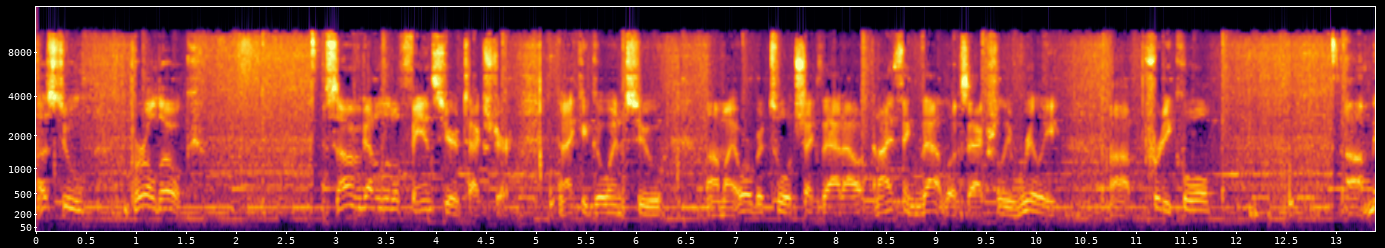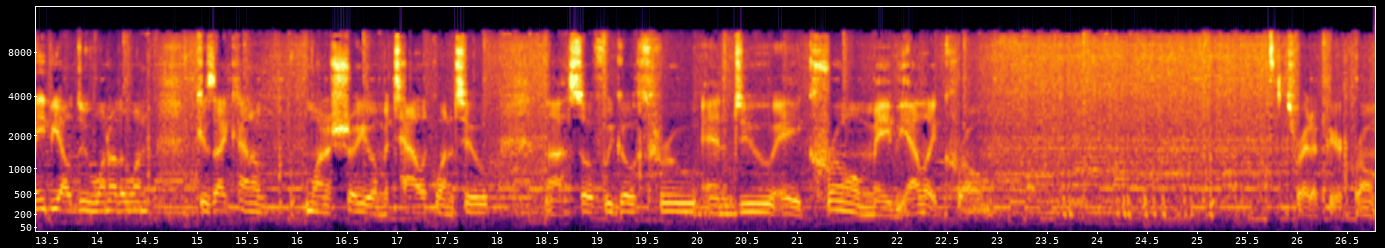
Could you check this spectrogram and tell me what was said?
Let's do burled oak. Some have got a little fancier texture, and I could go into uh, my orbit tool, check that out, and I think that looks actually really uh, pretty cool. Uh, maybe I'll do one other one because I kind of want to show you a metallic one too. Uh, so if we go through and do a chrome, maybe I like chrome. It's right up here, chrome,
